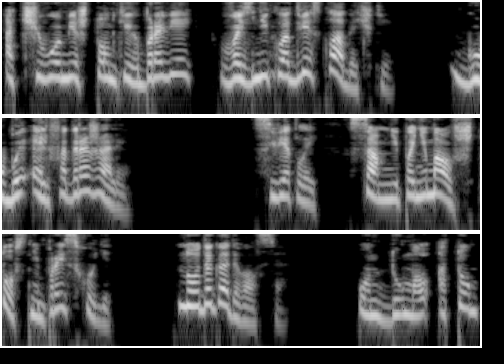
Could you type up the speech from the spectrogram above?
отчего меж тонких бровей возникло две складочки. Губы эльфа дрожали. Светлый сам не понимал, что с ним происходит, но догадывался. Он думал о том,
